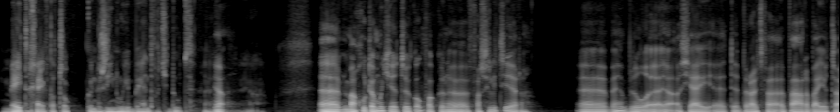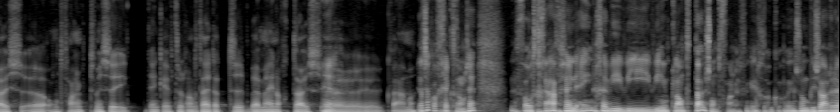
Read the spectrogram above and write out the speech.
mee te geven. Dat ze ook kunnen zien hoe je bent, wat je doet. Ja. ja. Uh, maar goed, dan moet je natuurlijk ook wel kunnen faciliteren. Eh, ik bedoel, eh, als jij eh, de bruidparen bij je thuis eh, ontvangt, tenminste, ik denk even terug aan de tijd dat ze bij mij nog thuis Ja. eh, kwamen. Dat is ook wel gek trouwens. Hè? De fotografen zijn de enige wie, wie, wie hun klanten thuis ontvangen. Dat vind ik echt ook zo'n bizarre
